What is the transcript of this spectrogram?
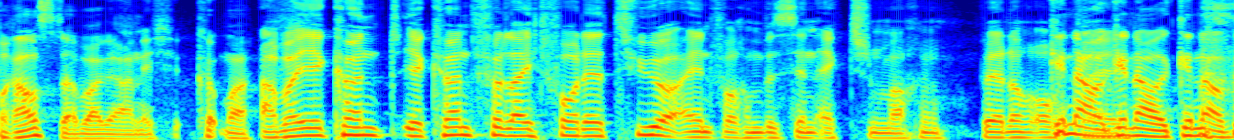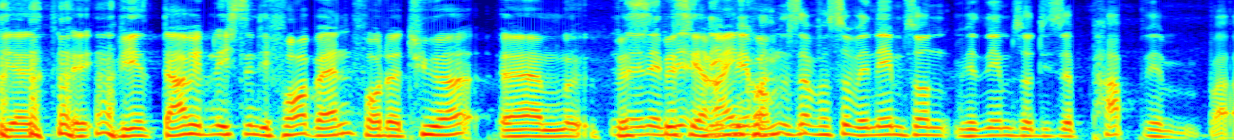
Brauchst du aber gar nicht. Guck mal. Aber ihr könnt, ihr könnt vielleicht vor der Tür einfach ein bisschen Action machen. Wäre doch auch Genau, geil. genau, genau. Wir, äh, wir, David und ich sind die Vorband vor der Tür, ähm, bis, Nee, nee, bis wir, ihr nee, wir machen reinkommt. es einfach so, wir nehmen so, ein, wir nehmen so diese Papp, wir ba-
